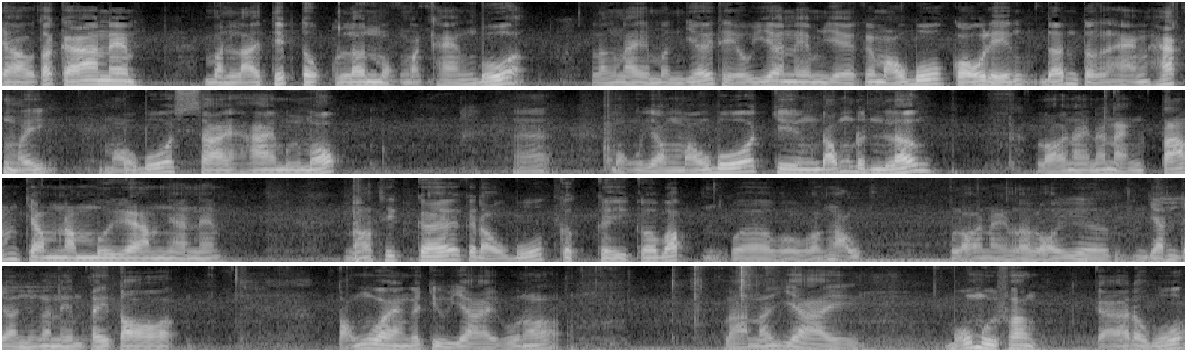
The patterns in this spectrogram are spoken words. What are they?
Chào tất cả anh em. Mình lại tiếp tục lên một mặt hàng búa. Lần này mình giới thiệu với anh em về cái mẫu búa cổ điển Đến từ hãng H Mỹ. Mẫu búa size 21 à, Một dòng mẫu búa chuyên đóng đinh lớn. Loại này nó nặng 850g nha anh em. Nó thiết kế cái đầu búa cực kỳ cơ bắp và, và, và ngầu. Loại này là loại ờ, dành cho những anh em tay to Tổng quan cái chiều dài của nó là nó dài 40 phân cả đầu búa.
